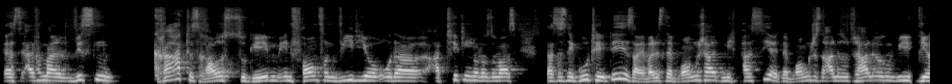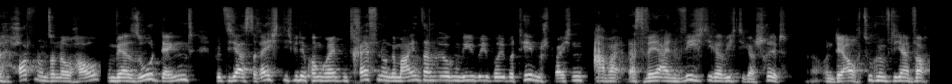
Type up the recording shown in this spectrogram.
dass einfach mal Wissen gratis rauszugeben in Form von Video oder Artikeln oder sowas, dass es eine gute Idee sei, weil es in der Branche halt nicht passiert. In der Branche sind alle total irgendwie, wir horten unser Know-how und wer so denkt, wird sich erst recht nicht mit dem Konkurrenten treffen und gemeinsam irgendwie über, über, über Themen sprechen. Aber das wäre ein wichtiger, wichtiger Schritt. Und der auch zukünftig einfach,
